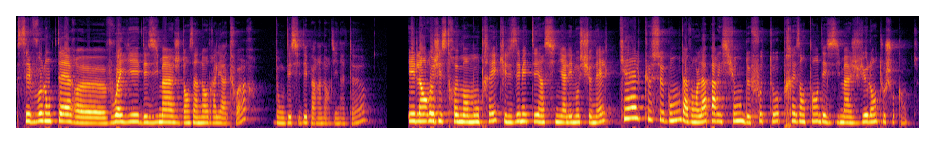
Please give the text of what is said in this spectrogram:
Ces volontaires euh, voyaient des images dans un ordre aléatoire, donc décidé par un ordinateur. Et l'enregistrement montrait qu'ils émettaient un signal émotionnel quelques secondes avant l'apparition de photos présentant des images violentes ou choquantes.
